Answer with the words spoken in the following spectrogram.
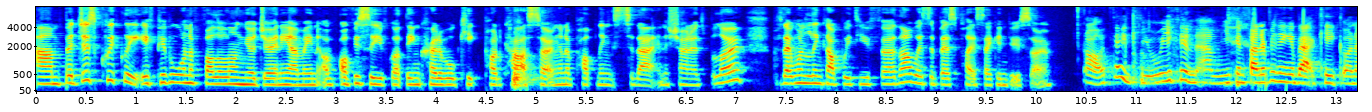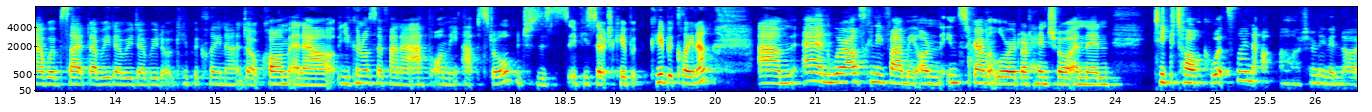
Um, but just quickly, if people want to follow along your journey, I mean, obviously you've got the Incredible KIC podcast, so I'm going to pop links to that in the show notes below. But if they want to link up with you further, where's the best place they can do so? Oh, thank you. You can um, you can find everything about KIC on our website www.keepitcleaner.com, and our you can also find our app on the App Store, which is if you search Keep It Keep It Cleaner. Um, and where else can you find me on Instagram at laura.henshaw, and then TikTok. What's my? Name? Oh, I don't even know.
